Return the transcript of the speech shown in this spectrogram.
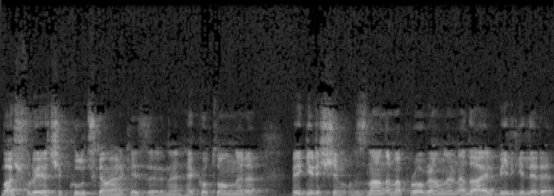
başvuruya açık kuluçka merkezlerini, hackathonları ve girişim hızlandırma programlarına dair bilgileri,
